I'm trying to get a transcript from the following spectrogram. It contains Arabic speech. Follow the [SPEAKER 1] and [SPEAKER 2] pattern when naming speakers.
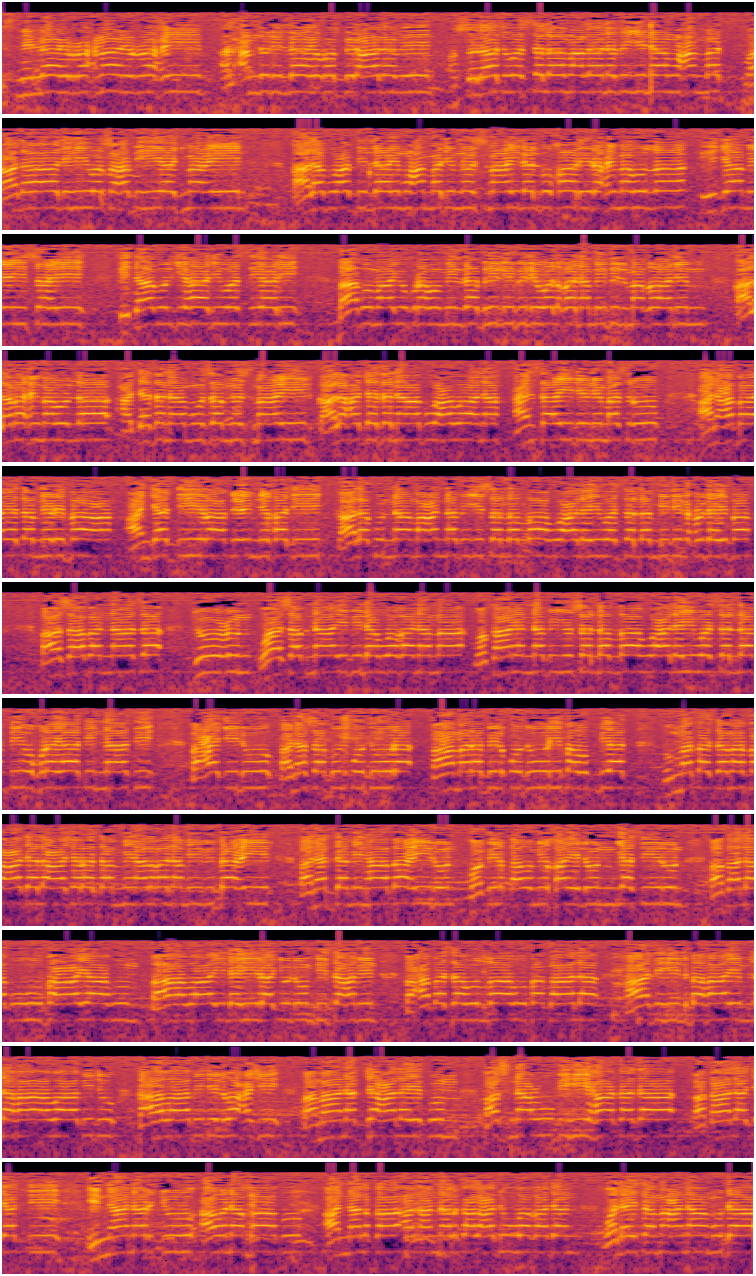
[SPEAKER 1] بسم الله الرحمن الرحيم. الحمد لله رب العالمين. والصلاة والسلام على نبينا محمد وعلى آله وصحبه أجمعين. قال أبو عبد الله محمد بن إسماعيل البخاري رحمه الله في جامعه الصحيح كتاب الجهاد والسير باب ما يكره من ذبح الإبل والغنم بالمغانم. قال رحمه الله حدثنا موسى بن إسماعيل قال حدثنا أبو عوانة عن سعيد بن مسروق عن عباية بن رفاعة عن جده رافع بن خديج قال كنا مع النبي صلى الله عليه وسلم بذي الحليفة فأصاب الناس جوع وأصبنا إبلا وغنما وكان النبي صلى الله عليه وسلم في أخريات الناس فعجلوا فنصبوا القدور فأمر بالقدور فأكبيت ثم قسم فعدل عشرة من الغنم ببعير فند منها بعير وفي القوم خيل يسير فطلبوه فعياهم فأهوى إليه رجل بسهم فحبسه الله فقال هذه البهائم لها أوابد كأوابد الوحش فما ند عليكم فاصنعوا به هكذا. فقال جدي إنا نرجو أو نخاف أن نلقى أن نلقى العدو غدا وليس معنا مدى.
